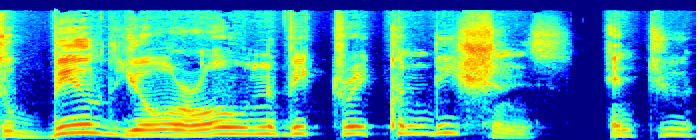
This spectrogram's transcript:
to build your own victory conditions and to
